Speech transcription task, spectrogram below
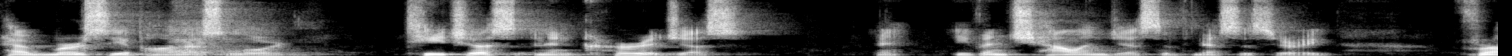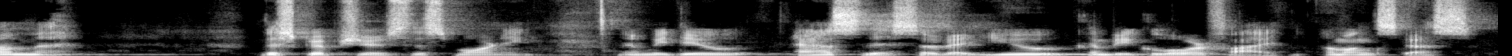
Have mercy upon us, Lord. Teach us and encourage us, and even challenge us if necessary from the scriptures this morning. And we do ask this so that you can be glorified amongst us.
